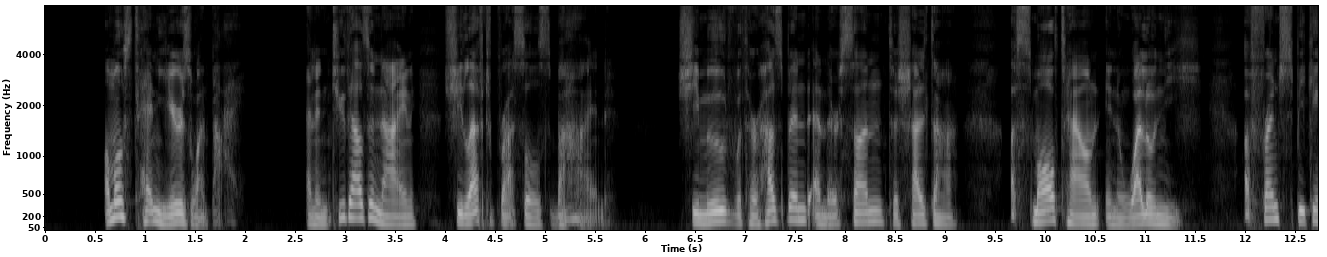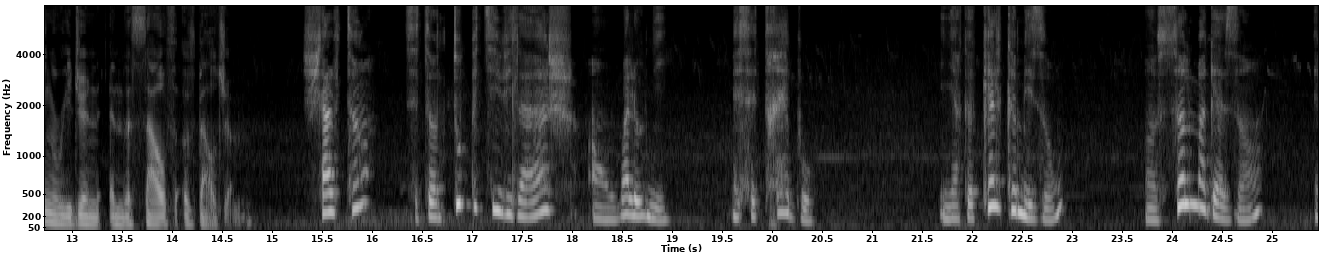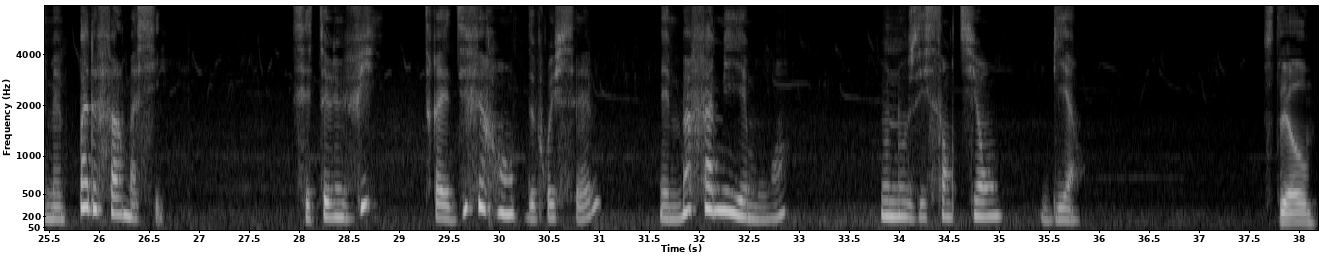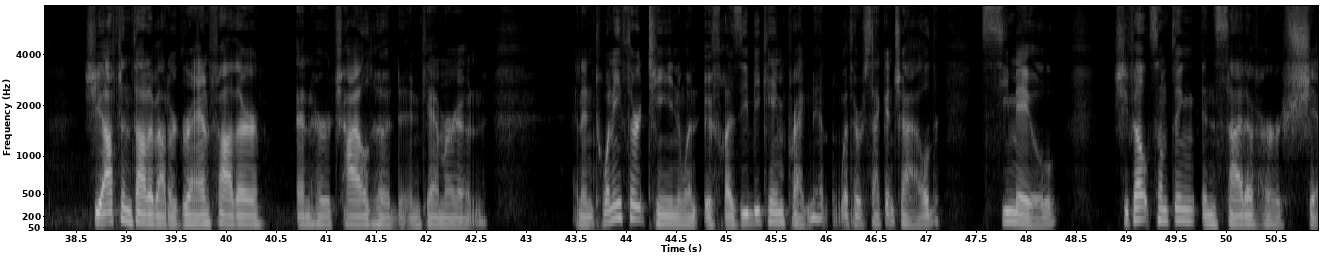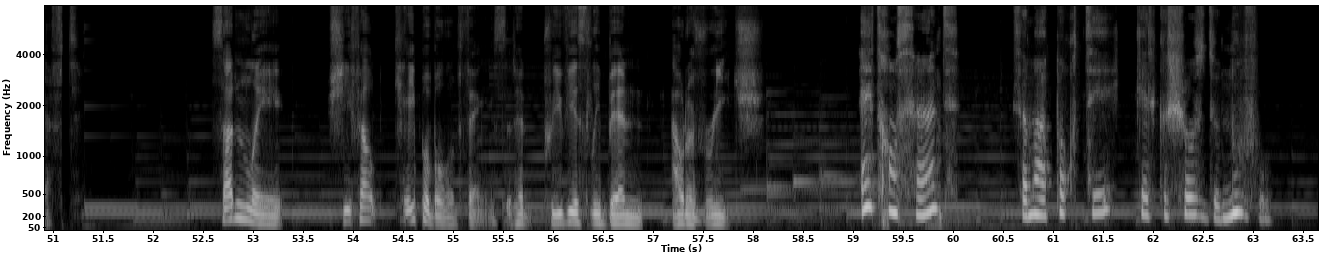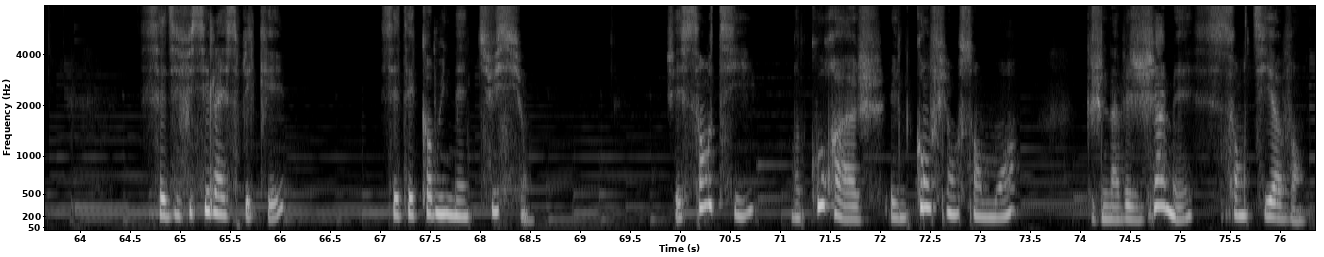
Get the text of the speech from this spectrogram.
Almost 10 years went by, and in 2009, she left Brussels behind. She moved with her husband and their son to Chaltin, a small town in Wallonie, a French speaking region in the south of Belgium. Chaltin, c'est un tout petit village en Wallonie, mais c'est très beau. Il n'y a que quelques maisons, un seul magasin et même pas de pharmacie. C'était une vie très différente de Bruxelles, mais ma famille et moi, nous nous y sentions bien. Still, she often thought about her grandfather and her childhood in Cameroon. And in 2013, when Euphrasie became pregnant with her second child, Simeo, she felt something inside of her shift. Suddenly, she felt capable of things that had previously been out of reach. Être enceinte, ça m'a apporté quelque chose de nouveau. C'est difficile à expliquer. C'était comme une intuition. J'ai senti un courage et une confiance en moi que je n'avais jamais senti avant.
